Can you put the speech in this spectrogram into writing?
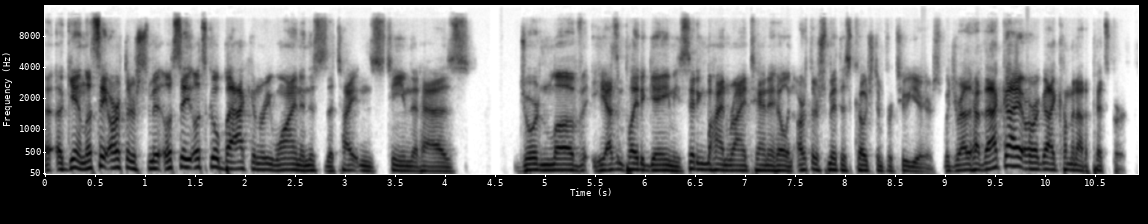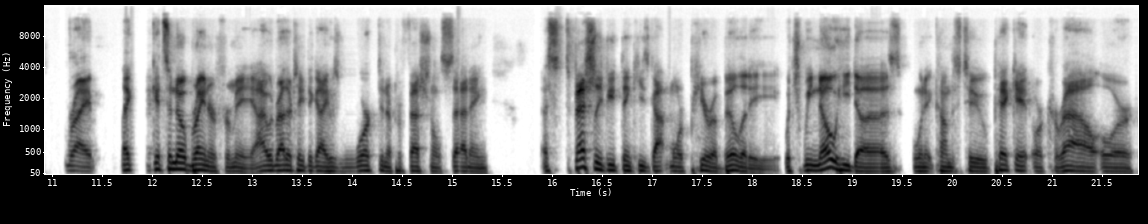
again, let's say Arthur Smith, let's say let's go back and rewind, and this is a Titans team that has Jordan Love, he hasn't played a game. He's sitting behind Ryan Tannehill, and Arthur Smith has coached him for two years. Would you rather have that guy or a guy coming out of Pittsburgh? Right. Like it's a no brainer for me. I would rather take the guy who's worked in a professional setting, especially if you think he's got more pure ability, which we know he does when it comes to Pickett or Corral or,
